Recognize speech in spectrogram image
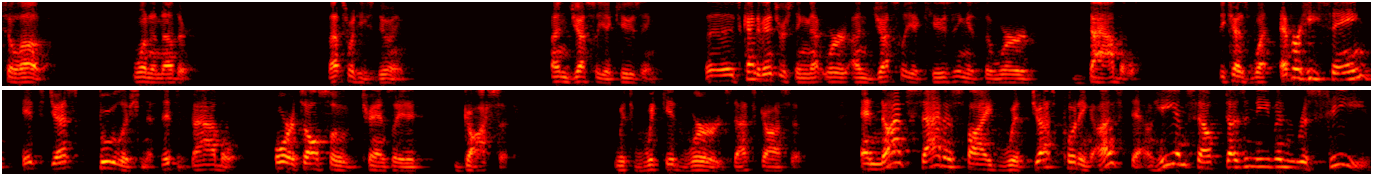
to love one another. That's what he's doing. Unjustly accusing. Uh, it's kind of interesting that word unjustly accusing is the word babble. Because whatever he's saying, it's just foolishness. It's babble. Or it's also translated gossip with wicked words. That's gossip. And not satisfied with just putting us down, he himself doesn't even receive,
